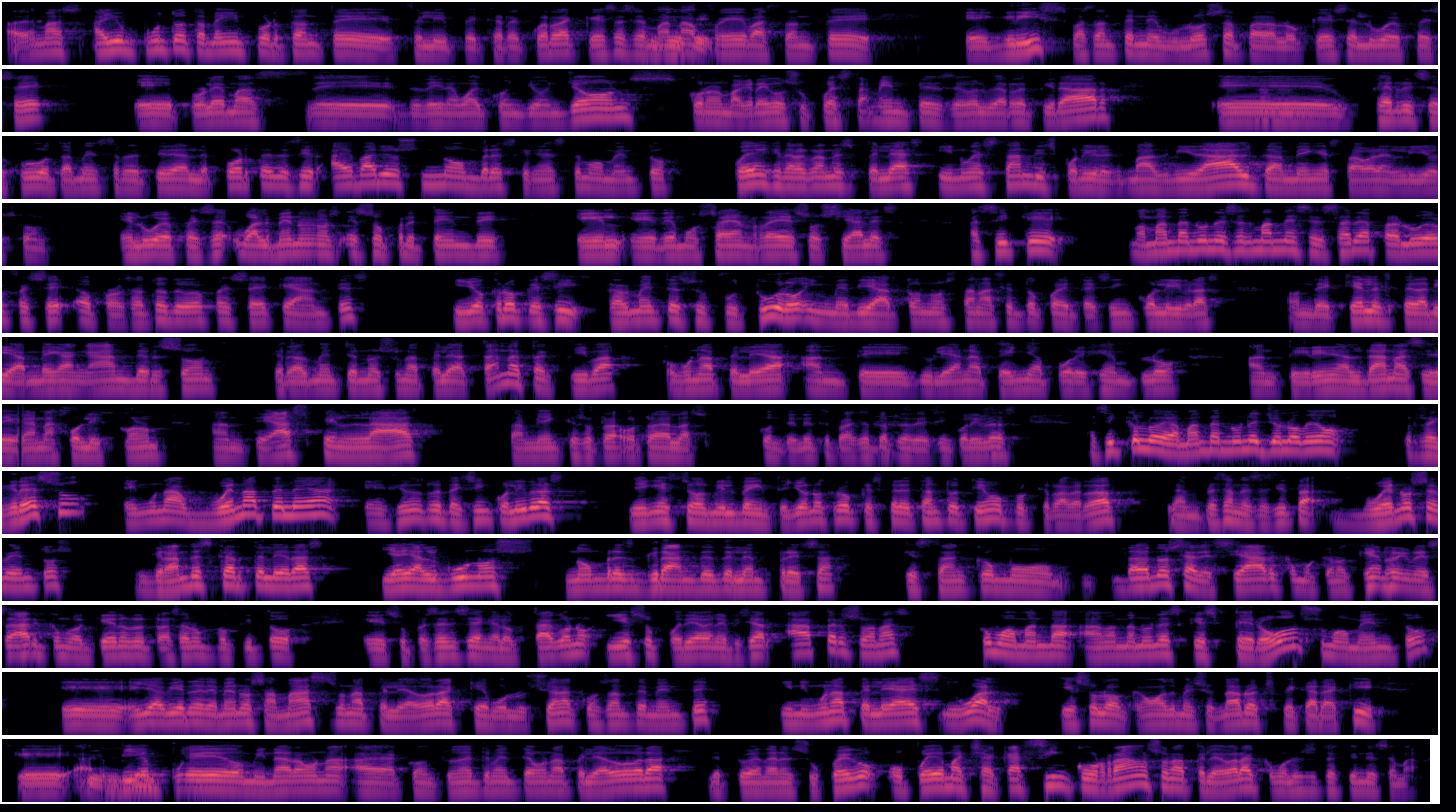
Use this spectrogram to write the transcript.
Además, hay un punto también importante, Felipe, que recuerda que esa semana fue bastante eh, gris, bastante nebulosa para lo que es el UFC. Eh, problemas de, Dana White con John Jones, Conor McGregor supuestamente se vuelve a retirar, eh, Henry Sejudo también se retira del deporte. Es decir, hay varios nombres que en este momento pueden generar grandes peleas y no están disponibles. Más Vidal también está ahora en líos con el UFC, o al menos eso pretende él demostrar en redes sociales. Así que Amanda Nunes es más necesaria para el UFC o para los actos de UFC que antes. Y yo creo que sí, realmente su futuro inmediato no están a 145 libras, donde ¿qué le esperaría? Megan Anderson, que realmente no es una pelea tan atractiva como una pelea ante Juliana Peña, por ejemplo, ante Irene Aldana, si le gana Holly Holm, ante Aspen Ladd, también que es otra, otra de las contendientes para 135 libras. Así que lo de Amanda Nunes yo lo veo regreso en una buena pelea en 135 libras y en este 2020. Yo no creo que espere tanto tiempo porque la verdad la empresa necesita buenos eventos, grandes carteleras y hay algunos nombres grandes de la empresa que están como dándose a desear, como que no quieren regresar, como que quieren retrasar un poquito eh, su presencia en el octágono y eso podría beneficiar a personas como Amanda, Amanda Nunes que esperó su momento. Eh, ella viene de menos a más, es una peleadora que evoluciona constantemente y ninguna pelea es igual. Y eso lo acabamos de mencionar o explicar aquí, que bien puede dominar a una, contundentemente a una peleadora, le puede ganar en su juego, o puede machacar cinco rounds a una peleadora como lo hizo este fin de semana.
